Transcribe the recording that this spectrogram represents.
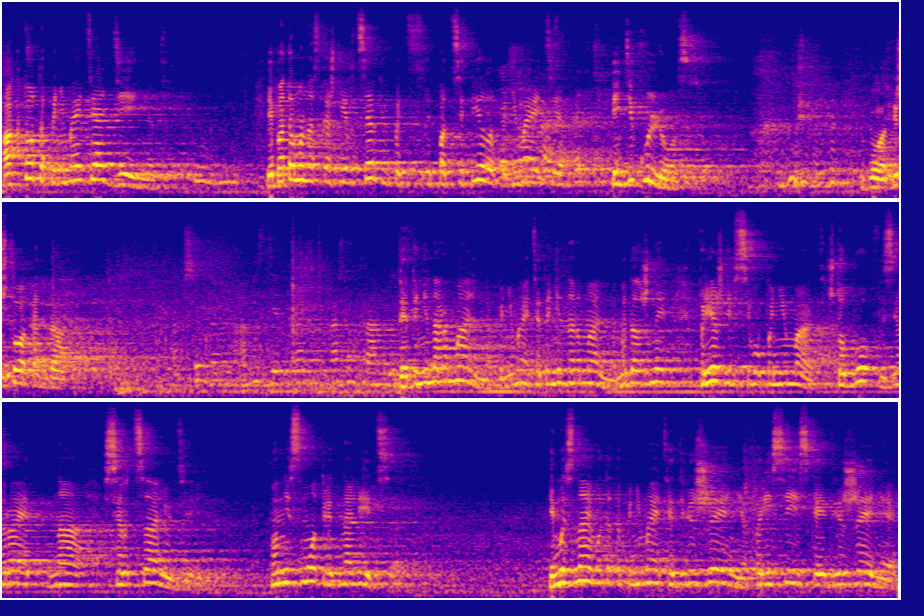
А кто-то, понимаете, оденет. И потом она скажет, я в церкви подц- подцепила, понимаете, педикулез. Вот, и что тогда? А везде, в каждом, храме. Да это ненормально, понимаете, это ненормально. Мы должны прежде всего понимать, что Бог взирает на сердца людей. Он не смотрит на лица. И мы знаем вот это, понимаете, движение, фарисейское движение,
